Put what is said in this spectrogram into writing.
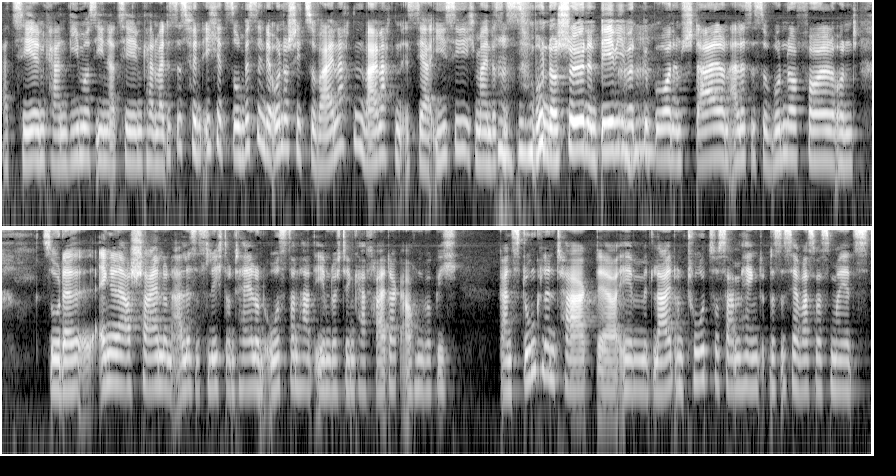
erzählen kann, wie man es ihnen erzählen kann, weil das ist, finde ich, jetzt so ein bisschen der Unterschied zu Weihnachten. Weihnachten ist ja easy. Ich meine, das hm. ist wunderschön. Ein Baby mhm. wird geboren im Stall und alles ist so wundervoll und so der Engel erscheint und alles ist Licht und hell und Ostern hat eben durch den Karfreitag auch einen wirklich ganz dunklen Tag, der eben mit Leid und Tod zusammenhängt. Das ist ja was, was man jetzt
